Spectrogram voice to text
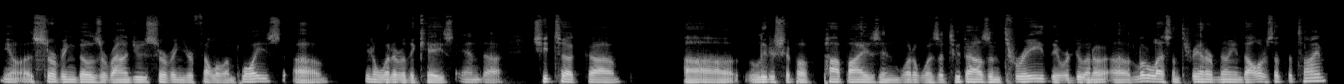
You know, serving those around you, serving your fellow employees. Uh, you know, whatever the case. And uh, she took uh, uh, leadership of Popeyes in what it was, a 2003. They were doing a, a little less than 300 million dollars at the time.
